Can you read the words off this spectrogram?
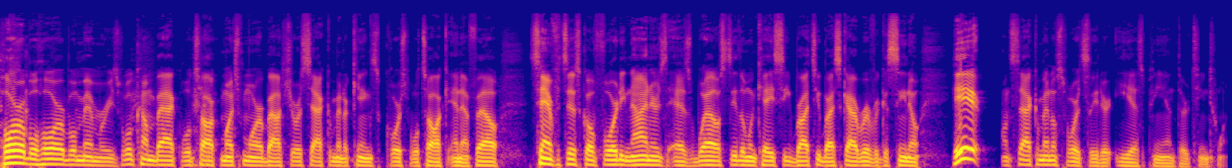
horrible, horrible memories. We'll come back. We'll talk much more about your Sacramento Kings. Of course, we'll talk NFL, San Francisco 49ers as well. D-Lo and KC brought to you by Sky River Casino here on Sacramento Sports Leader ESPN 1320.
